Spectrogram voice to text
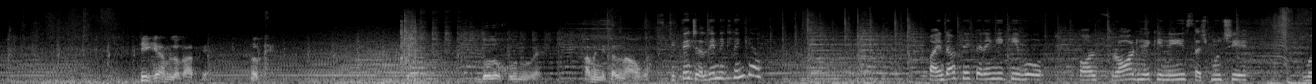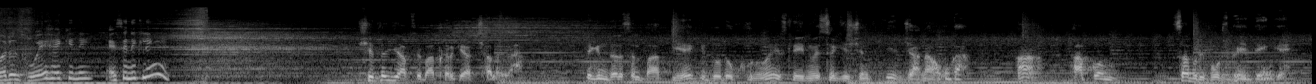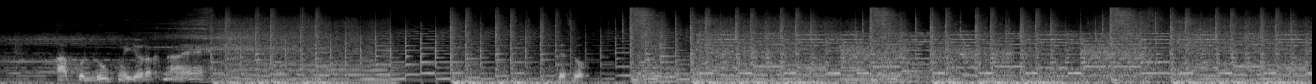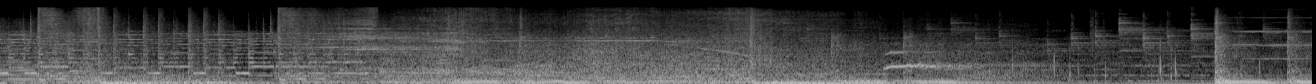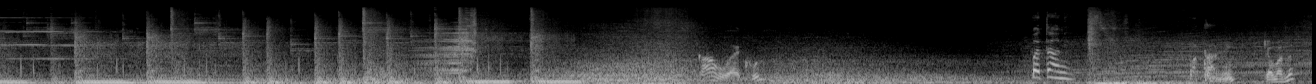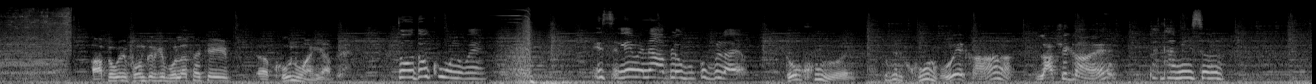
ठीक है हम लोग आते हैं ओके दो दो खून हुए हमें निकलना होगा कितने जल्दी निकलेंगे आप फाइंड आउट नहीं करेंगे कि वो कॉल फ्रॉड है कि नहीं सचमुच ये मर्डर्स हुए हैं कि नहीं ऐसे निकलेंगे शीतल जी आपसे बात करके अच्छा लगा लेकिन दरअसल बात यह है कि दो दो खून हुए इसलिए इन्वेस्टिगेशन के लिए जाना होगा। हाँ आपको हम सब रिपोर्ट भेज देंगे। आपको लूप में जो रखना है। Let's go. हुआ है खून? पता नहीं। पता नहीं? क्या मतलब? आप लोगों ने फ़ोन करके बोला था कि खून हुआ है यहाँ पे। दो दो खून हुए इसलिए मैंने आप लोगों को बुलाया। दो खून हुए तो फिर खून हुए कहाँ? लाशें कहाँ हैं? पता नहीं सर।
